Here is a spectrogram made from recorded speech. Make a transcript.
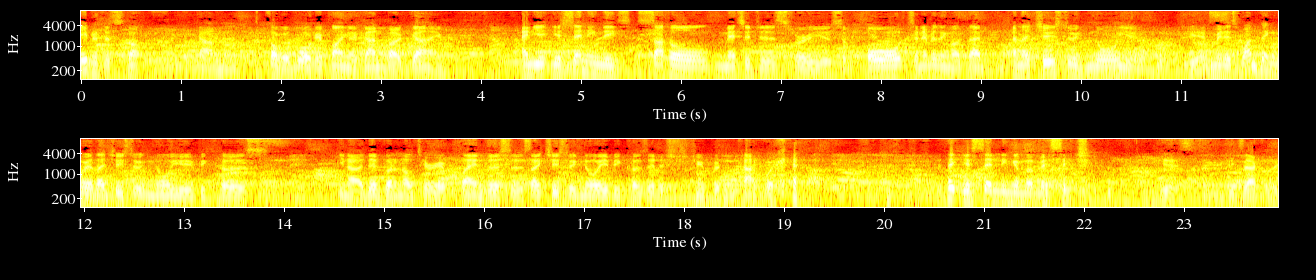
even if it's not um, fog of war, if you're playing a gunboat game, and you, you're sending these subtle messages through your supports and everything like that, and they choose to ignore you. Yes. I mean, it's one thing where they choose to ignore you because, you know, they've got an ulterior plan versus they choose to ignore you because they're just stupid and can't work out. I think you're sending them a message. Yes, exactly.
